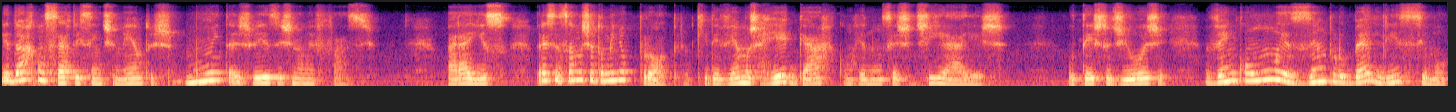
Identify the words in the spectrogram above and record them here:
Lidar com certos sentimentos muitas vezes não é fácil. Para isso, precisamos de domínio próprio, que devemos regar com renúncias diárias. O texto de hoje vem com um exemplo belíssimo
